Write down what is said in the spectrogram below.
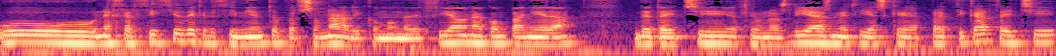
un ejercicio de crecimiento personal y como me decía una compañera de Tai Chi hace unos días, me decía es que practicar Tai Chi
